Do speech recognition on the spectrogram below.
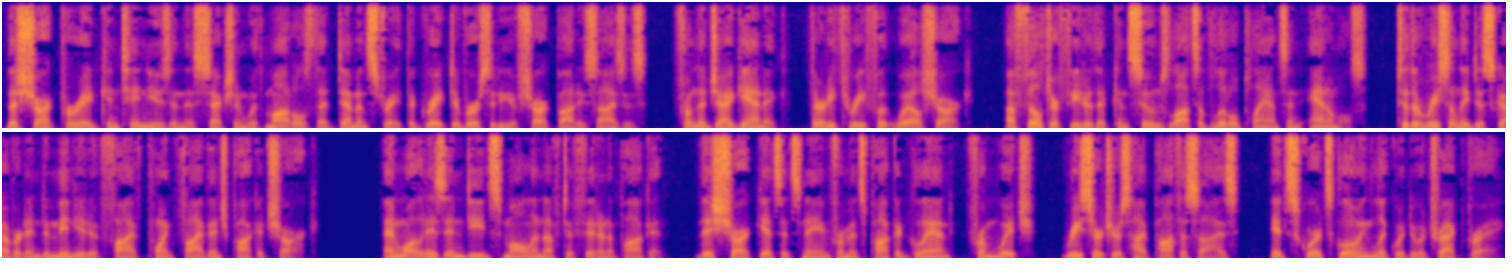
The shark parade continues in this section with models that demonstrate the great diversity of shark body sizes, from the gigantic, 33 foot whale shark, a filter feeder that consumes lots of little plants and animals, to the recently discovered and diminutive 5.5 inch pocket shark. And while it is indeed small enough to fit in a pocket, this shark gets its name from its pocket gland, from which, researchers hypothesize, it squirts glowing liquid to attract prey.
